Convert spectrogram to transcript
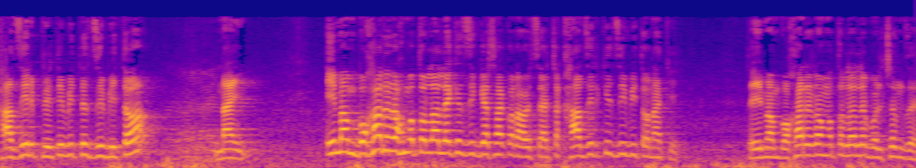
খাজির পৃথিবীতে জীবিত নাই। ইমাম বখারি রহমতুল্লাহকে জিজ্ঞাসা করা হয়েছে আচ্ছা খাজির কি জীবিত নাকি? তো ইমাম বখারি রহমতুল্লাহ বলছেন যে,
